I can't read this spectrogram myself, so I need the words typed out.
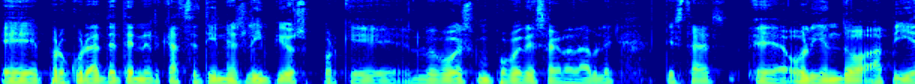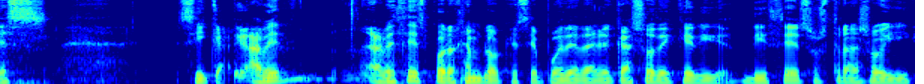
eh, procurad de tener calcetines limpios porque luego es un poco desagradable de estar eh, oliendo a pies. Sí, a, ve- a veces, por ejemplo, que se puede dar el caso de que di- dices, ostras, hoy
